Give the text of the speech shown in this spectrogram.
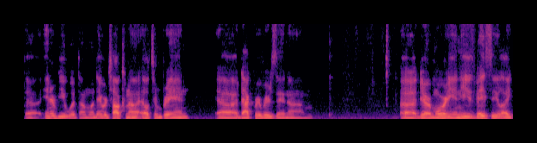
the interview with them when they were talking about Elton Brand, uh, Doc Rivers, and um, uh, Daryl Morey, and he's basically like,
